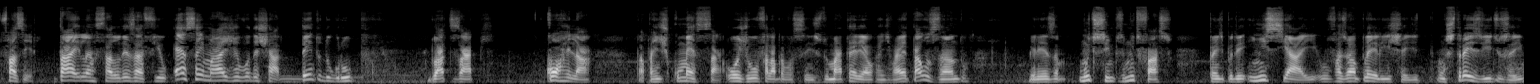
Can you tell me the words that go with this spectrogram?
fazerem. Tá aí lançado o desafio. Essa imagem eu vou deixar dentro do grupo do WhatsApp. Corre lá, tá? Pra gente começar. Hoje eu vou falar para vocês do material que a gente vai estar tá usando, beleza? Muito simples, muito fácil pra gente poder iniciar aí. Eu vou fazer uma playlist aí de uns três vídeos aí,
